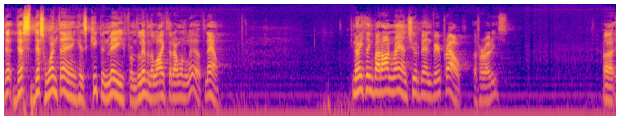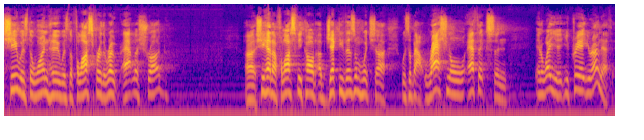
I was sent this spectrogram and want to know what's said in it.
th- this, this one thing is keeping me from living the life that I want to live. Now, if you know anything about Ayn Rand, she would have been very proud of Herodias. Uh, she was the one who was the philosopher that wrote Atlas Shrugged. Uh, she had a philosophy called objectivism, which uh, was about rational ethics, and in a way, you, you create your own ethic.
